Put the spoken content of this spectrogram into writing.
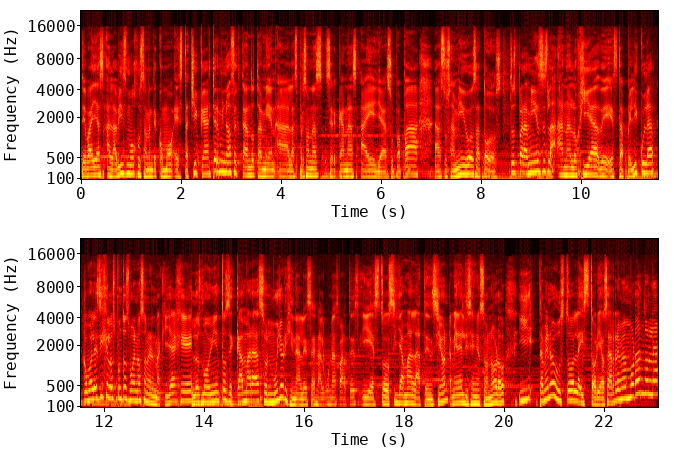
te vayas al abismo, justamente como esta chica, y terminó afectando también a las personas cercanas a ella, a su papá, a sus amigos, a todos. Entonces, para mí, esa es la analogía de esta película. Como les dije, los puntos buenos son el maquillaje, los movimientos de cámara son muy originales en algunas partes y esto sí llama la atención. También el diseño sonoro y también me gustó la historia. O sea, rememorándola,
